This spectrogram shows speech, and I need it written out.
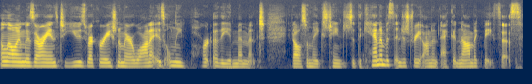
Allowing Missourians to use recreational marijuana is only part of the amendment. It also makes changes to the cannabis industry on an economic basis.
